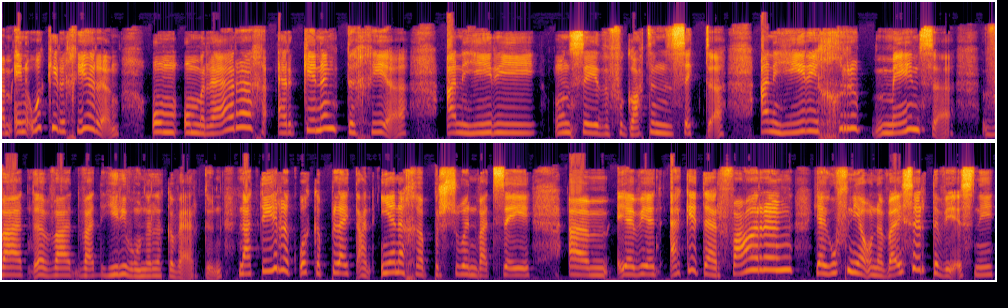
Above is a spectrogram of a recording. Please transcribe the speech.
um, en ook die regering om om regtig erkenning te gee aan hierdie ons sê the forgotten sector aan hierdie groep mense wat wat wat hierdie wonderlike werk doen. Natuurlik ook 'n pleit aan enige persoon wat sê, ehm um, jy weet, ek het ervaring, jy hoef nie 'n onderwyser te wees nie,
